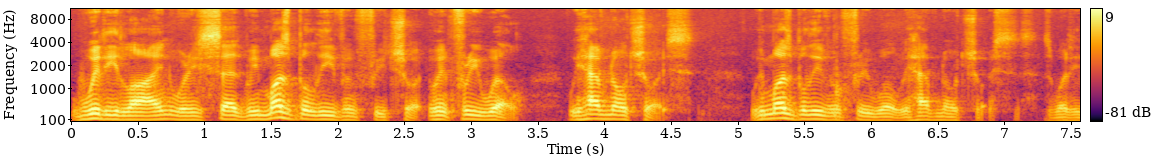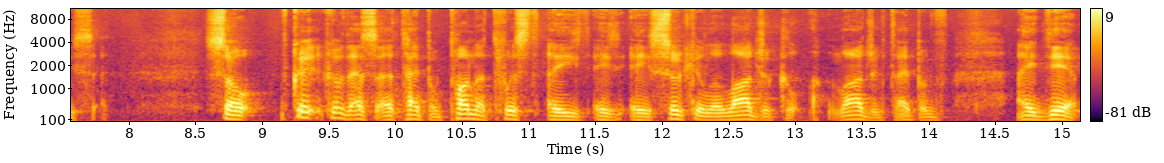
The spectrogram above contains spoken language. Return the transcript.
witty line where he said, We must believe in free, cho- in free will. We have no choice. We must believe in free will. We have no choice, is what he said. So that's a type of pun, a twist, a, a, a circular logical logic type of idea.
